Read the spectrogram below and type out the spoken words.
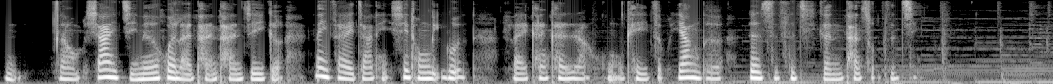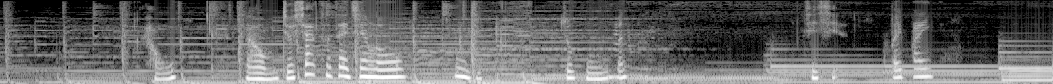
嗯，那我们下一集呢，会来谈谈这个内在家庭系统理论。来看看，让我们可以怎么样的认识自己跟探索自己。好，那我们就下次再见喽。嗯，祝福你们，谢谢，拜拜。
